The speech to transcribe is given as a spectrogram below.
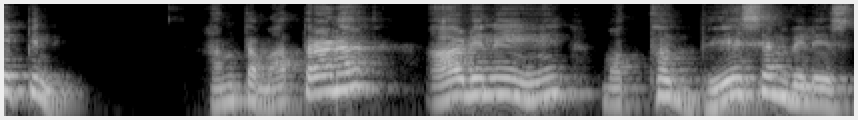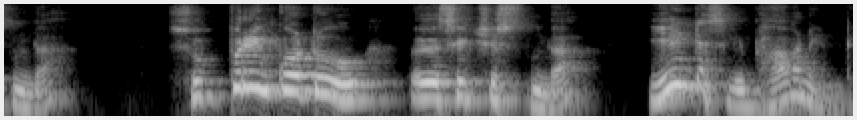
చెప్పింది. అంత మాత్రాన ఆవిడని మొత్తం దేశం వెలేస్తుందా? సుప్రీంకోర్టు శిక్షిస్తుందా? ఏంటి అసలు ఈ భావన ఏంటి?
